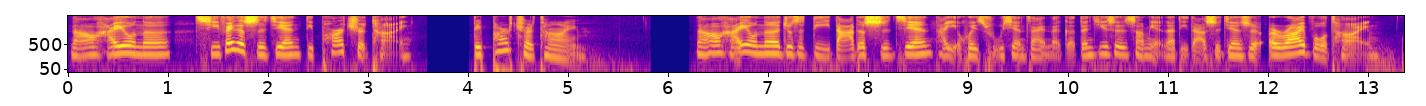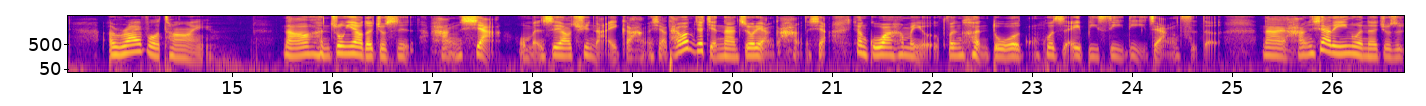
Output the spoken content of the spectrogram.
然后还有呢，起飞的时间 departure time，departure time。然后还有呢，就是抵达的时间，它也会出现在那个登机室上面。那抵达时间是 arrival time，arrival time。然后很重要的就是航厦。我们是要去哪一个航厦？台湾比较简单，只有两个航厦。像国外他们有分很多，或是 A、B、C、D 这样子的。那航厦的英文呢，就是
